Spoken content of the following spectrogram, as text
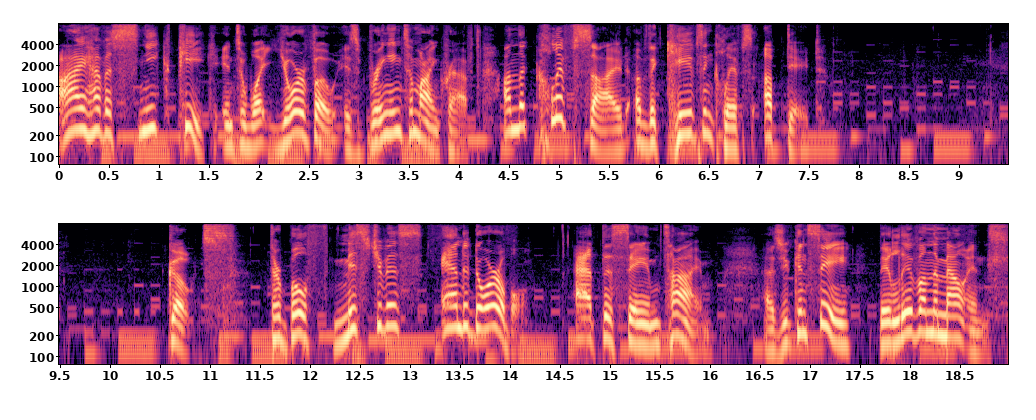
I have a sneak peek into what your vote is bringing to Minecraft on the cliff side of the Caves and Cliffs update. Goats. They're both mischievous and adorable at the same time. As you can see, they live on the mountains,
